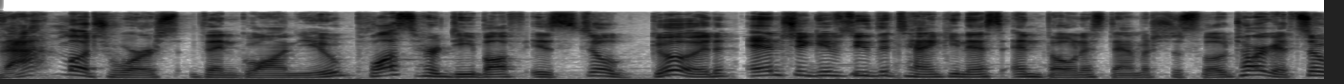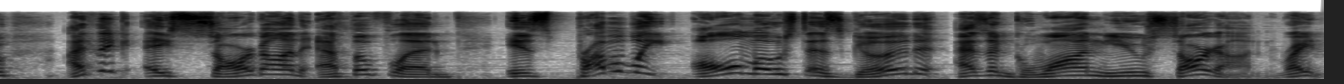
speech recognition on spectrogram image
that much worse than Guan Yu plus her debuff is still good and she gives you the tankiness and bonus damage to slow targets so I think a Sargon Ethelfled is probably almost as good as a Guan Yu Sargon right?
